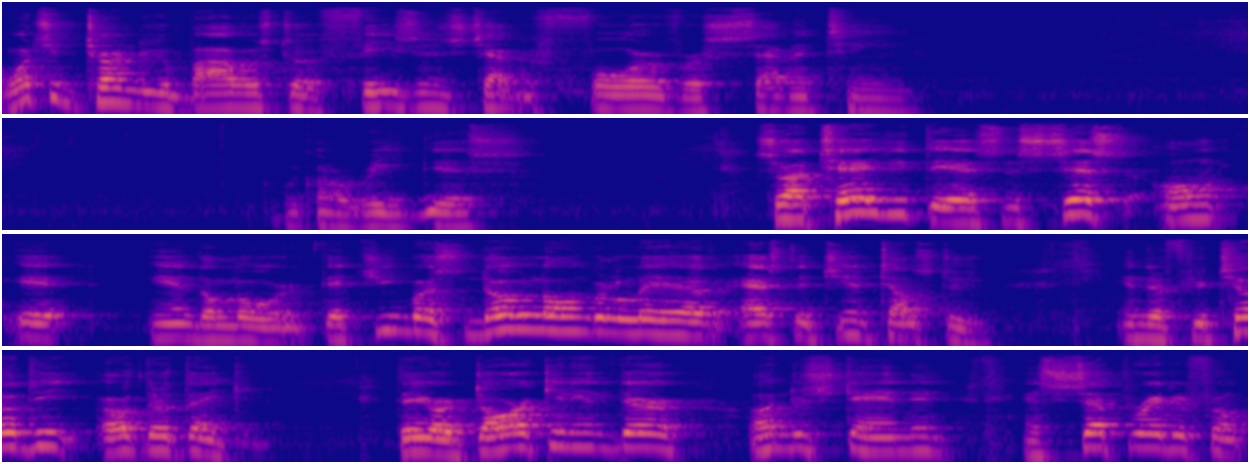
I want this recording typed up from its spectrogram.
I want you to turn to your Bibles to Ephesians chapter 4, verse 17. We're going to read this. So I tell you this, insist on it in the Lord, that you must no longer live as the Gentiles do, in the futility of their thinking. They are darkened in their understanding and separated from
